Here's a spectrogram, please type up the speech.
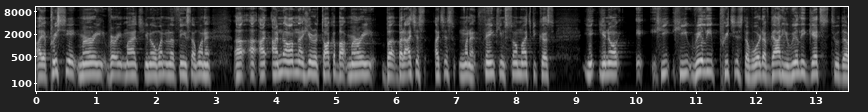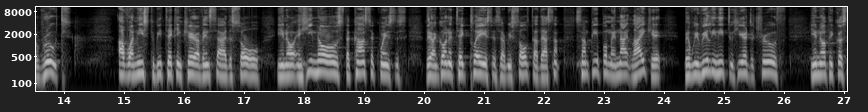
I appreciate Murray very much. You know, one of the things I want to, uh, I, I know I'm not here to talk about Murray, but, but I just, I just want to thank him so much because, you, you know, he, he really preaches the word of God. He really gets to the root of what needs to be taken care of inside the soul, you know, and he knows the consequences that are going to take place as a result of that. Some, some people may not like it, but we really need to hear the truth, you know, because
